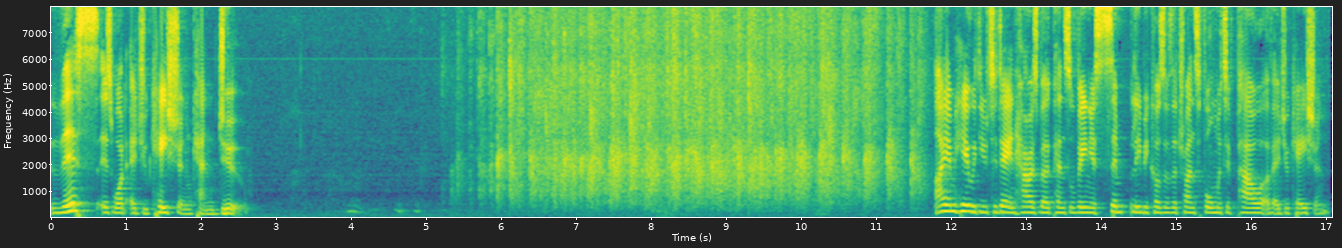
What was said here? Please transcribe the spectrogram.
This is what education can do. I am here with you today in Harrisburg, Pennsylvania, simply because of the transformative power of education.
